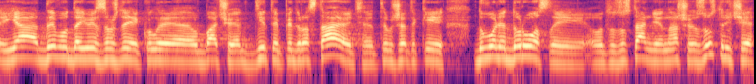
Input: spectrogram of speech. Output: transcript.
Я диво даюсь завжди, коли бачу, як діти підростають. Ти вже такий доволі дорослий. От з останньої нашої зустрічі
